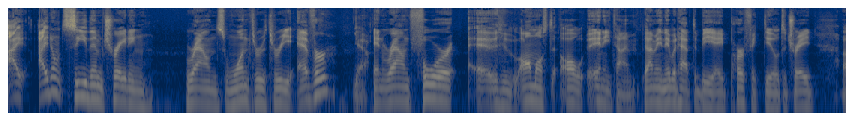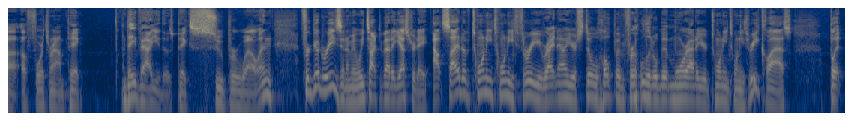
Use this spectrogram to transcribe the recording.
I I don't see them trading rounds one through three ever. Yeah. And round four, uh, almost all anytime. I mean, it would have to be a perfect deal to trade uh, a fourth round pick. They value those picks super well, and for good reason. I mean, we talked about it yesterday. Outside of 2023, right now you're still hoping for a little bit more out of your 2023 class, but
